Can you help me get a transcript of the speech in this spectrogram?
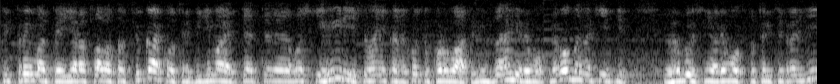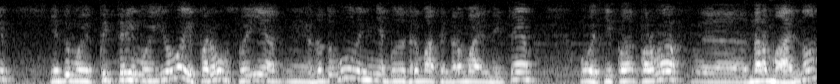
підтримати Ярослава Савчука, котрий підіймає 5 важкі гирі, і сьогодні каже, хочу порвати. Він взагалі ривок не робить на кількість, зробив сьогодні ривок 130 разів. Я думаю, підтримую його і порву своє задоволення, буду тримати нормальний темп. Ось і порвав е, нормально,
